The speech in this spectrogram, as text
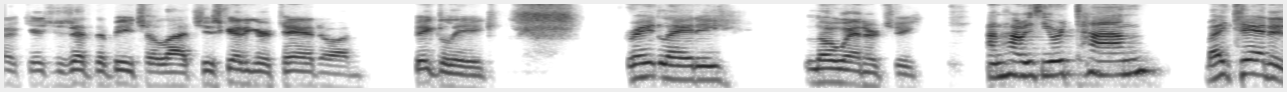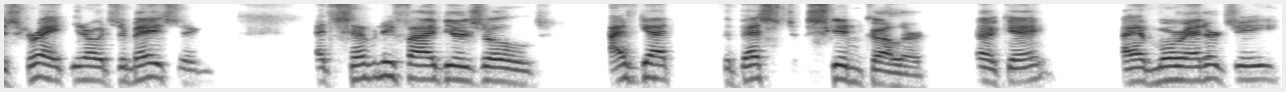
Okay, she's at the beach a lot. She's getting her tan on. Big league. Great lady, low energy. And how is your tan? My tan is great. You know, it's amazing. At 75 years old, I've got the best skin color. Okay. I have more energy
